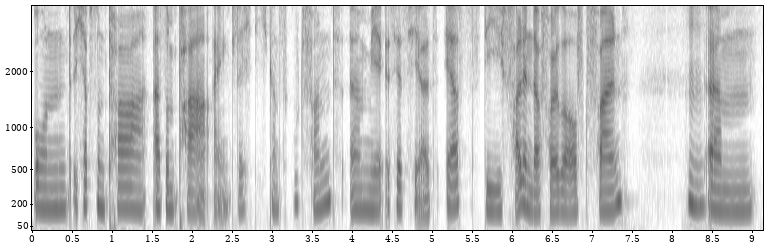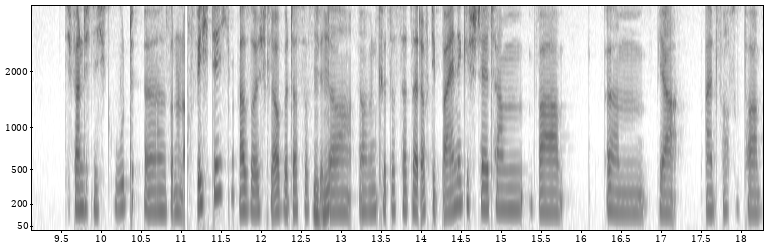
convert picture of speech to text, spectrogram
und ich habe so ein paar, also ein paar eigentlich, die ich ganz gut fand. Ähm, mir ist jetzt hier als erstes die Fallender-Folge aufgefallen. Hm. Ähm, die fand ich nicht gut, äh, sondern auch wichtig. Also ich glaube, das, was mhm. wir da äh, in kürzester Zeit auf die Beine gestellt haben, war ähm, ja einfach super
